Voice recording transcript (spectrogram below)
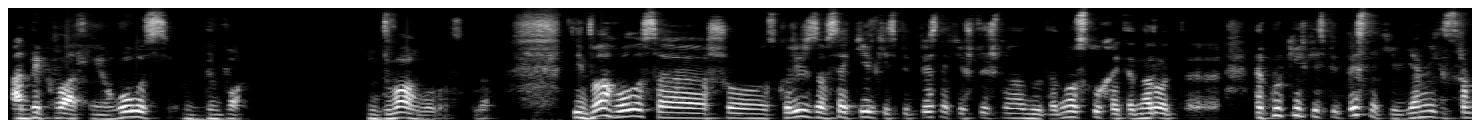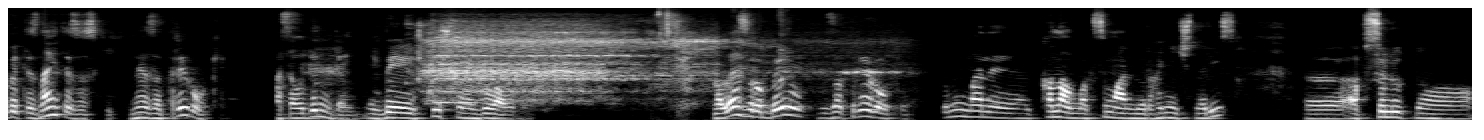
Адекватний голос два. Два голоси. Да. І два голоса, що, скоріш за все, кількість підписників штучно надута. Ну, слухайте, народ, е, таку кількість підписників я міг зробити, знаєте, за скільки? Не за три роки, а за один день, якби я її штучно надував. Але зробив за три роки. Тому в мене канал максимально органічно ріс. Е, абсолютно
